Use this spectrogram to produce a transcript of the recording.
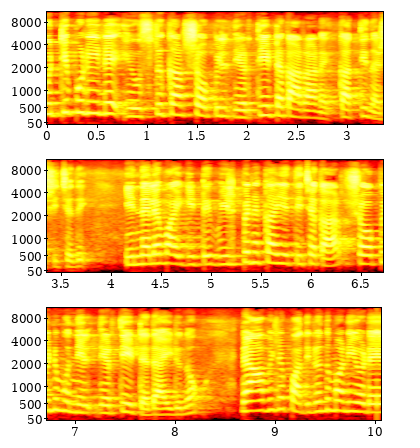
കുറ്റിപ്പുളിയിലെ യൂസ്ഡ് കാർ ഷോപ്പിൽ നിർത്തിയിട്ട കാറാണ് കത്തി നശിച്ചത്. ഇന്നലെ വൈകിട്ട് വിൽപ്പനക്കായി എത്തിച്ച കാർ ഷോപ്പിന് മുന്നിൽ നിർത്തിയിട്ടതായിരുന്നു. രാവിലെ പതിനൊന്ന് മണിയോടെ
